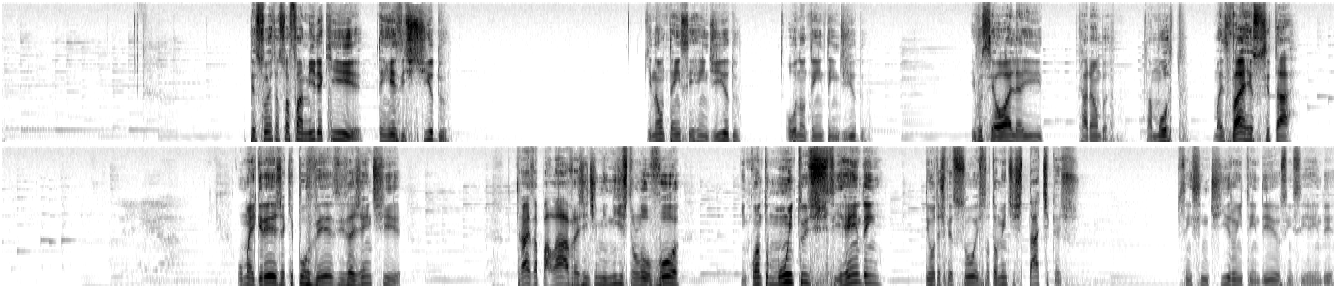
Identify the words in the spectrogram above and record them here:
Pessoas da sua família que têm resistido que não tem se rendido ou não tem entendido. E você olha e, caramba, está morto, mas vai ressuscitar. Uma igreja que por vezes a gente traz a palavra, a gente ministra o louvor, enquanto muitos se rendem, tem outras pessoas totalmente estáticas sem sentir ou entender ou sem se render.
